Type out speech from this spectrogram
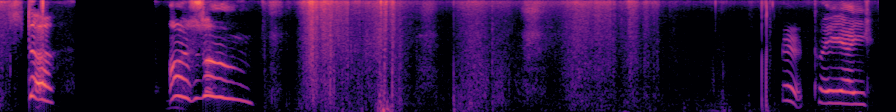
stuff. Awesome. Play.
